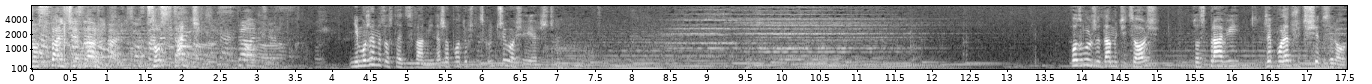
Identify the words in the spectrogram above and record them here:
Zostańcie z nami. Zostańcie. Nie możemy zostać z wami. Nasza podróż nie skończyła się jeszcze. Pozwól, że damy ci coś, co sprawi, że polepszy ci się wzrok.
